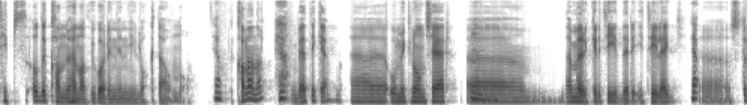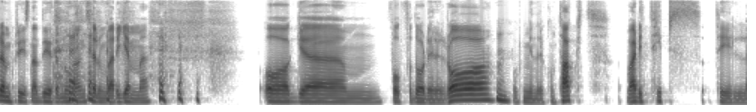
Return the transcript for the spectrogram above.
tips Og det kan jo hende at vi går inn i en ny lockdown nå. Ja. Kan hende. Ja. Mm. Vet ikke. Uh, omikron skjer. Eh, det er mørkere tider i tillegg. Ja. Strømprisen er dyrere enn noen gang, selv om vi er hjemme. Og folk får dårligere råd, Mm. folk får mindre kontakt. Hva er ditt tips til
